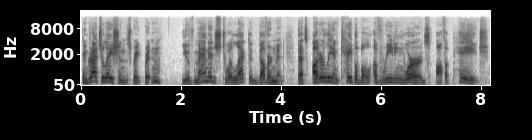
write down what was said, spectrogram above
Congratulations, Great Britain. You've managed to elect a government that's utterly incapable of reading words off a page.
